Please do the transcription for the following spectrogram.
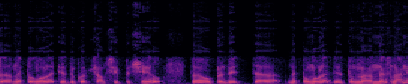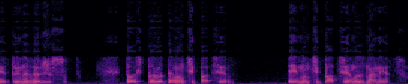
а, непълнолетието, което сам си е причинил, той има предвид а, непълнолетието на незнанието и невежеството. Тоест, първата емансипация е емансипация на знанието.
